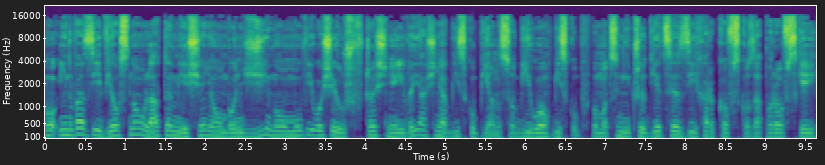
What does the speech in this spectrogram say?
O inwazji wiosną, latem, jesienią bądź zimą mówiło się już wcześniej, wyjaśnia biskup Jan Sobiło, biskup biskup pomocniczy diecezji charkowsko-zaporowskiej.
